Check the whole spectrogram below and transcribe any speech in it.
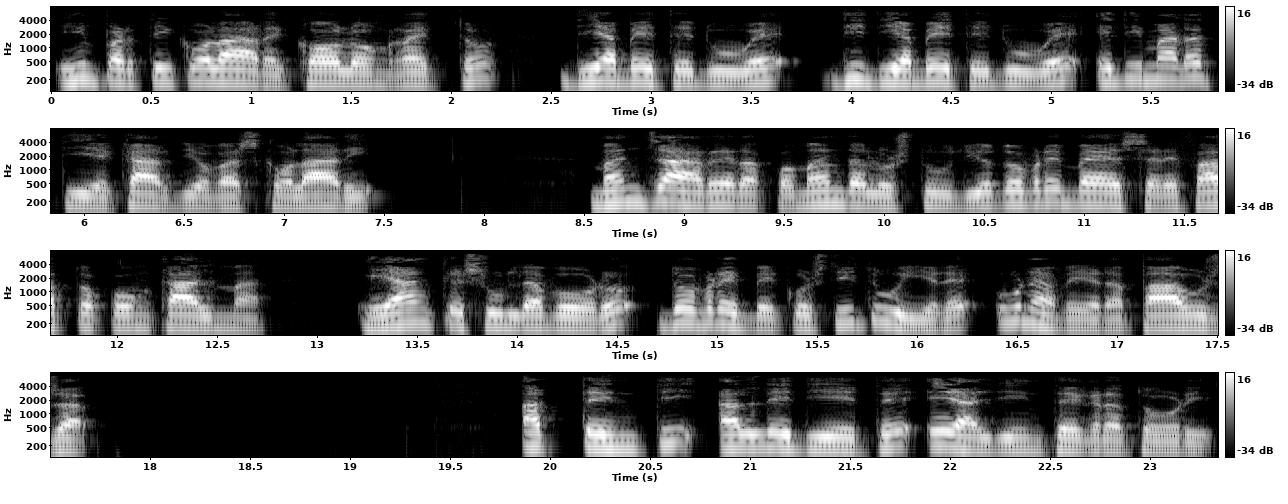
in particolare colon retto, diabete 2, di diabete 2 e di malattie cardiovascolari. Mangiare, raccomanda lo studio, dovrebbe essere fatto con calma e anche sul lavoro dovrebbe costituire una vera pausa. Attenti alle diete e agli integratori.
